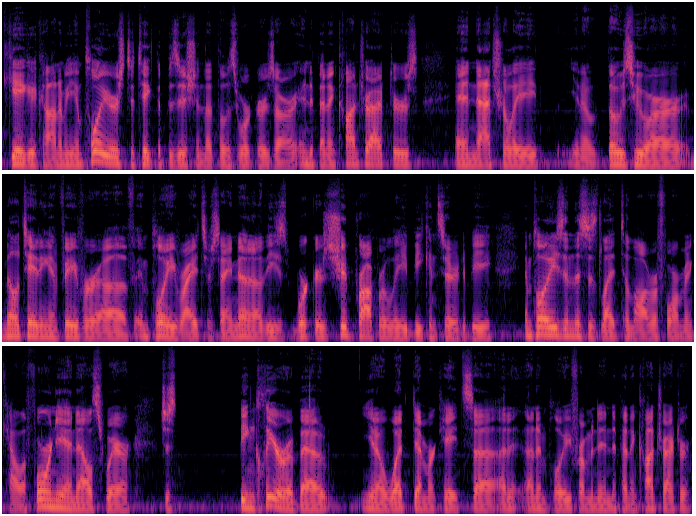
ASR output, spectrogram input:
gig economy employers to take the position that those workers are independent contractors and naturally you know those who are militating in favor of employee rights are saying no no these workers should properly be considered to be employees. And this has led to law reform in california and elsewhere. Just being clear about you know what demarcates uh, an, an employee from an independent contractor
